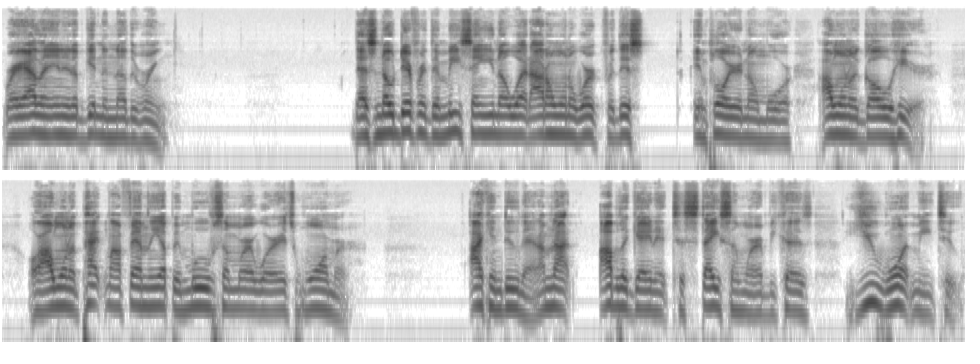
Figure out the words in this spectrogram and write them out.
Ray Allen ended up getting another ring. That's no different than me saying, you know what, I don't want to work for this employer no more. I want to go here. Or I want to pack my family up and move somewhere where it's warmer. I can do that. I'm not obligated to stay somewhere because you want me to.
